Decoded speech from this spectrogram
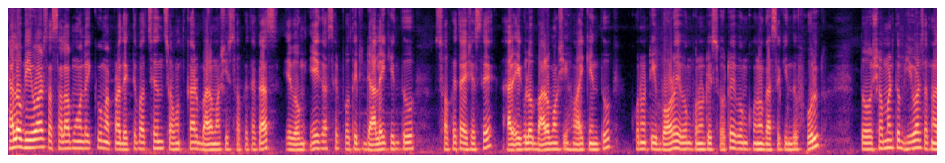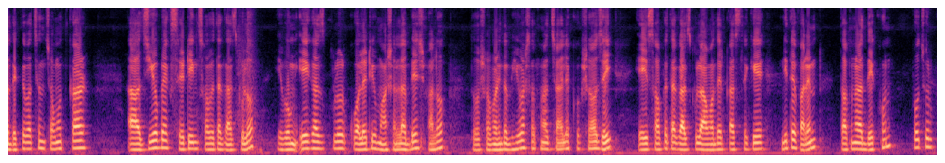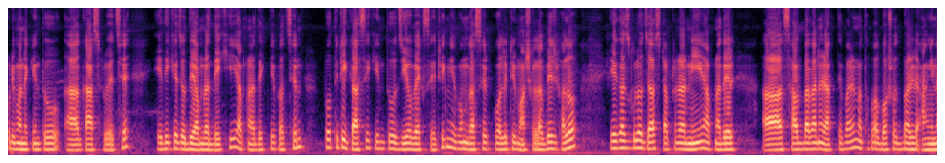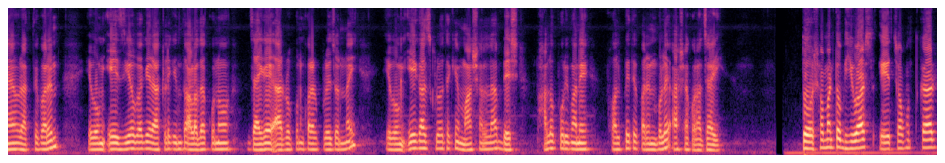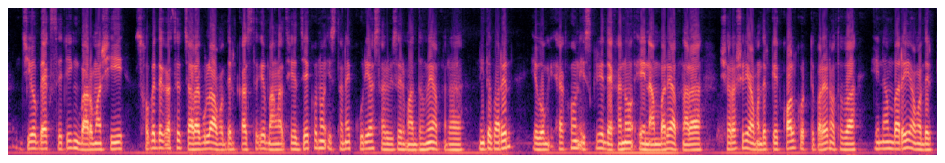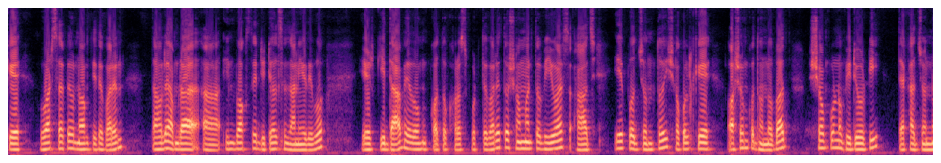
Hello viewers আসসালামু আলাইকুম। আপনারা দেখতে পাচ্ছেন চমৎকার বারোমাসি সফেতা গাছ এবং এই গাছের প্রতিটি ডালেই কিন্তু সফেতা এসেছে। আর এগুলো বারোমাসি হয় কিন্তু কোনোটি বড় এবং কোনোটি ছোট এবং কোনো গাছে কিন্তু ফুল। তো সম্মানিত ভিউয়ার্স আপনারা দেখতে পাচ্ছেন চমৎকার জিও ব্যাগ সেটিং সবেতা গাছগুলো এবং এই গাছগুলোর কোয়ালিটিও মাসাল্লাহ বেশ ভালো। তো সম্মানিত ভিউয়ার্স আপনারা চাইলে খুব সহজেই এই সফেতা গাছগুলো আমাদের কাছ থেকে নিতে পারেন। তো আপনারা দেখুন, প্রচুর পরিমাণে কিন্তু গাছ রয়েছে। এদিকে যদি আমরা দেখি, আপনারা দেখতে পাচ্ছেন, প্রতিটি গাছই কিন্তু জিও ব্যাগ সেটিং এবং গাছের কোয়ালিটি মাসাল্লাহ বেশ ভালো। এই গাছগুলো জাস্ট আপনারা নিয়ে আপনাদের ছাদ বাগানে রাখতে পারেন অথবা বসত বাড়ির আঙিনায়ও রাখতে পারেন এবং এই জিও ব্যাগে রাখলে কিন্তু আলাদা কোনো জায়গায় আর রোপণ করার প্রয়োজন নাই এবং এই গাছগুলো থেকে মাশাল্লাহ বেশ ভালো পরিমাণে ফল পেতে পারেন বলে আশা করা যায়। তো সম্মানিত ভিউয়ার্স এই চমৎকার জিও ব্যাগ সেটিং বারো মাসি সফেদা গাছের চারাগুলো আমাদের কাছ থেকে বাংলাদেশের যে কোনো স্থানে কুরিয়ার সার্ভিসের মাধ্যমে আপনারা নিতে পারেন এবং এখন স্ক্রিনে দেখানো এই নাম্বারে আপনারা সরাসরি আমাদেরকে কল করতে পারেন অথবা এই নাম্বারেই আমাদেরকে হোয়াটসঅ্যাপেও নক দিতে পারেন। তাহলে আমরা ইনবক্সে ডিটেলসে জানিয়ে দেব এর কি দাম এবং কত খরচ পড়তে পারে। তো সম্মানিত ভিউয়ার্স আজ এ পর্যন্তই। সকলকে অসংখ্য ধন্যবাদ সম্পূর্ণ ভিডিওটি দেখার জন্য।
